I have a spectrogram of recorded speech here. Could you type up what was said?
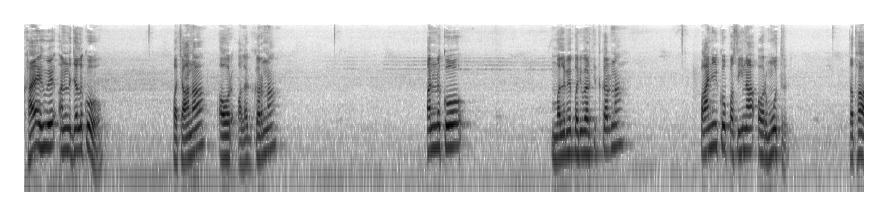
खाए हुए अन्न जल को पचाना और अलग करना। अन्न को मल में परिवर्तित करना। पानी को पसीना और मूत्र तथा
